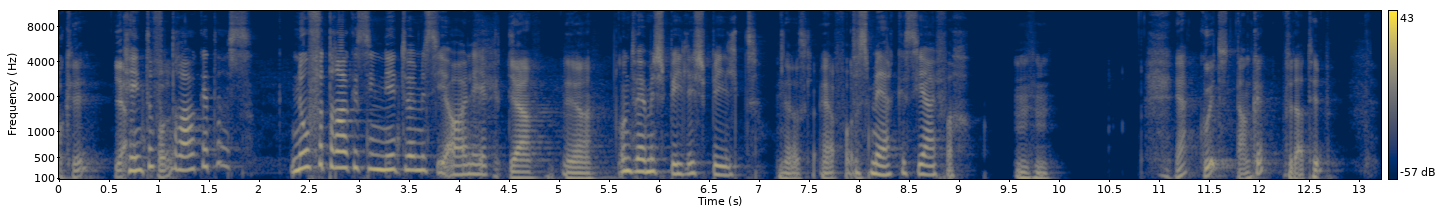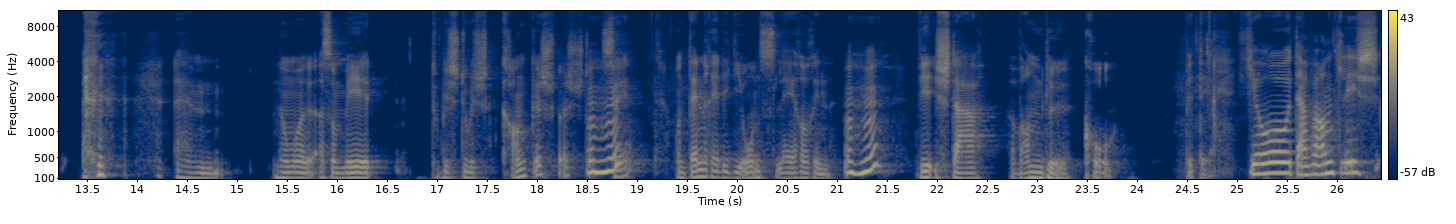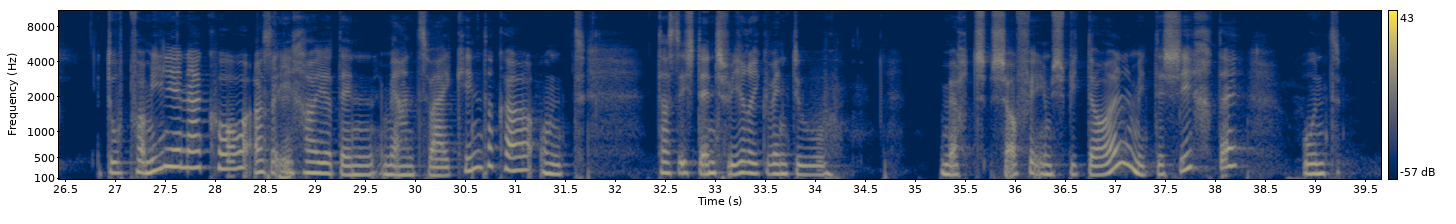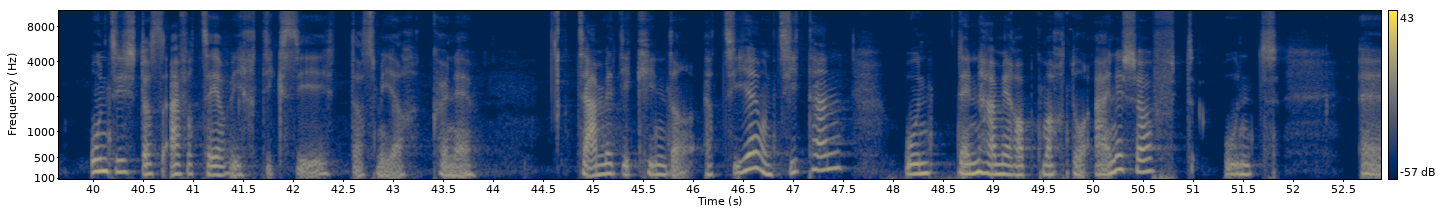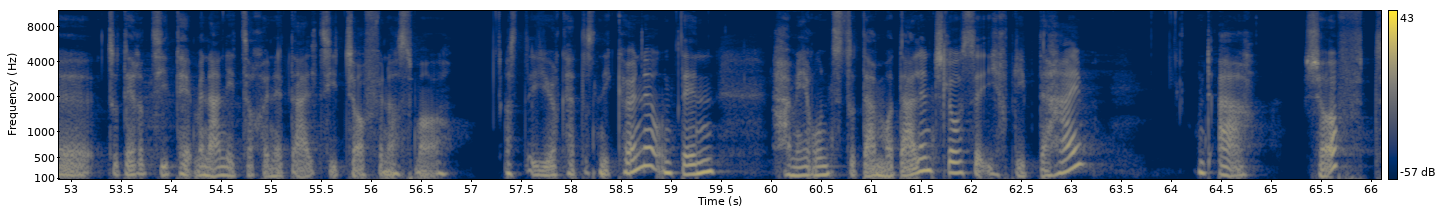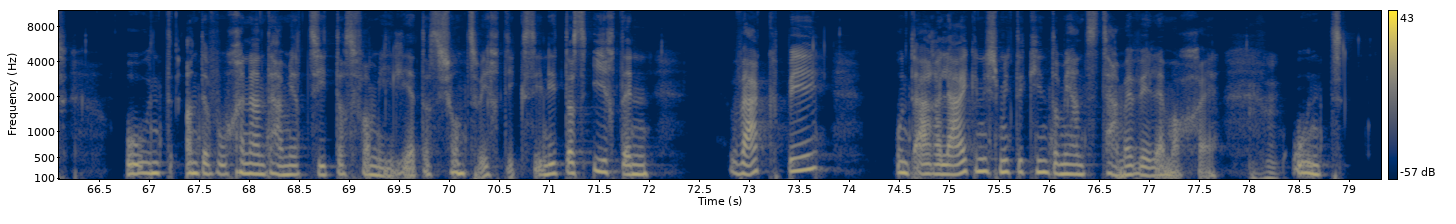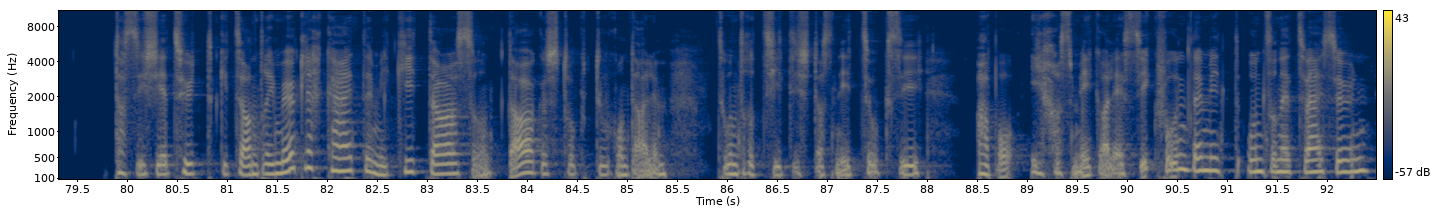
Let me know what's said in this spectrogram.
Okay. Ja, Kinder voll. vertragen das. Nur vertragen sie nicht, wenn man sie anlegt. Ja, ja. Und wenn man Spiele spielt. Ja, das, ja voll. Das merken sie einfach. Mhm. Ja, gut, danke für den Tipp. ähm, nochmal, also mehr, du bist, du bist Krankenschwester mhm. und dann Religionslehrerin. Mhm. Wie ist der Wandel gekommen bei dir? Ja, der Wandel ist durch die Familie gekommen. Also okay. ich habe ja dann, wir haben zwei Kinder gehabt und das ist dann schwierig, wenn du möchtest arbeiten im Spital mit den Schichten und uns ist das einfach sehr wichtig dass wir können zusammen die Kinder erziehen und Zeit haben. Und dann haben wir abgemacht, nur eine schafft und äh, zu dieser Zeit hat man auch nicht so können Teilzeit schaffen als man. Also Jörg hat das nicht können und dann haben wir uns zu diesem Modell entschlossen, ich bleibe daheim und er schafft und an der Wochenende haben wir Zeit als Familie. Das ist schon das Wichtigste. Nicht, dass ich dann weg bin und er allein ist mit den Kindern. Wir haben es zusammen machen. Mhm. Und das ist jetzt heute gibt es andere Möglichkeiten mit Kitas und Tagesstruktur und allem. Zu unserer Zeit ist das nicht so gewesen. Aber ich habe es mega lässig gefunden mit unseren zwei Söhnen.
